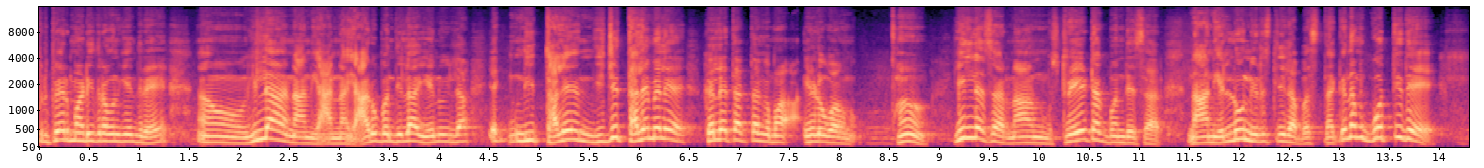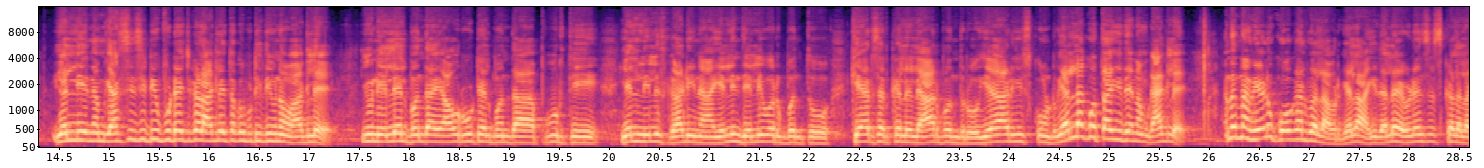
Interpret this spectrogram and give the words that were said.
ಪ್ರಿಪೇರ್ ಮಾಡಿದ್ರು ಅವನಿಗೆ ಅಂದರೆ ಇಲ್ಲ, ನಾನು ಯಾ ಯಾರೂ ಬಂದಿಲ್ಲ, ಏನೂ ಇಲ್ಲ. ಯಾಕೆ, ನೀ ತಲೆ, ನಿಜ ತಲೆ ಮೇಲೆ ಕಲ್ಲೆತ್ತಾಗ್ತಂಗೆ ಮಾ, ಹೇಳುವ ಅವನು. ಹಾಂ ಇಲ್ಲ ಸರ್, ನಾನು ಸ್ಟ್ರೇಟಾಗಿ ಬಂದೆ ಸರ್. ನಾನು ಎಲ್ಲೂ ನಿಲ್ಲಿಸ್ಲಿಲ್ಲ ಬಸ್ನಾಕೆ ನಮ್ಗೆ ಗೊತ್ತಿದೆ. ಎಲ್ಲಿ ನಮ್ಗೆ ಆರ್ ಸಿ ಸಿ ಟಿ ಫುಟೇಜ್ಗಳು ಆಗಲೇ ತೊಗೊಬಿಟ್ಟಿದ್ದೀವಿ ನಾವು ಆಗಲೇ. ಇವನು ಎಲ್ಲೆಲ್ಲಿ ಬಂದ, ಯಾವ ರೂಟಲ್ಲಿ ಬಂದ, ಪೂರ್ತಿ, ಎಲ್ಲಿ ನಿಲ್ಲಿಸ್ ಗಾಡಿನ, ಎಲ್ಲಿಂದ ಎಲ್ಲಿವರೆಗೆ ಬಂತು ಕೆ ಆರ್ ಸರ್ಕಲಲ್ಲಿ ಯಾರು ಬಂದರು, ಯಾರು ಈಸ್ಕೊಂಡ್ರು, ಎಲ್ಲ ಗೊತ್ತಾಗಿದೆ ನಮಗಾಗಲೇ. ಅಂದರೆ ನಾವು ಹೇಳೋಕೆ ಹೋಗಲ್ವಲ್ಲ ಅವ್ರಿಗೆಲ್ಲ, ಇದೆಲ್ಲ ಎವಿಡೆನ್ಸಸ್ಗಳೆಲ್ಲ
